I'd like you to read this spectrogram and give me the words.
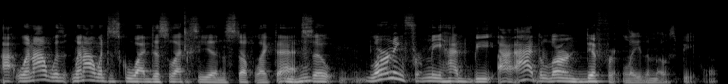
I, when I was when I went to school, I had dyslexia and stuff like that. Mm-hmm. So learning for me had to be I, I had to learn differently than most people.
